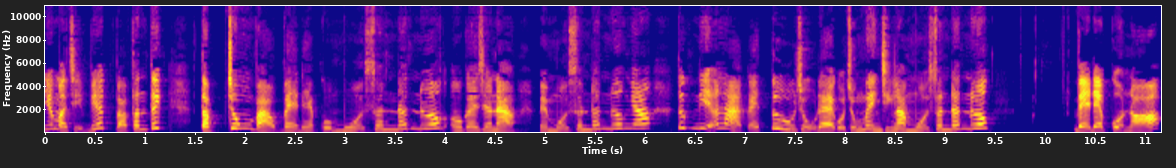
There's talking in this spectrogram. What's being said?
nhưng mà chị viết và phân tích tập trung vào vẻ đẹp của mùa xuân đất nước. Ok chưa nào? Về mùa xuân đất nước nhá. Tức nghĩa là cái từ chủ đề của chúng mình chính là mùa xuân đất nước vẻ đẹp của nó.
